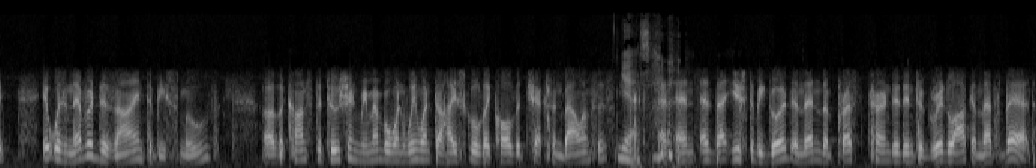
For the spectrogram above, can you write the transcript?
it it was never designed to be smooth. Uh, the Constitution. Remember when we went to high school, they called it checks and balances. Yes, and, and and that used to be good, and then the press turned it into gridlock, and that's bad.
